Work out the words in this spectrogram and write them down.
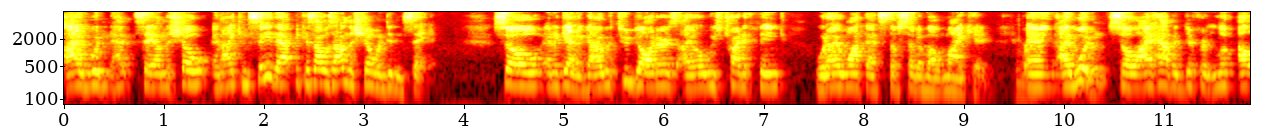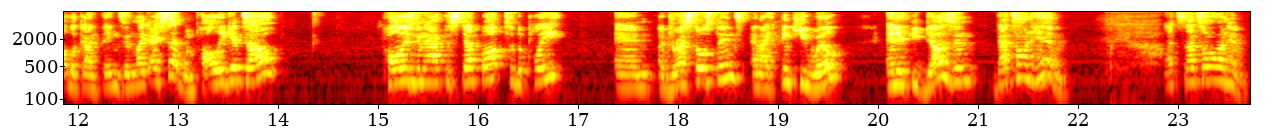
I wouldn't have, say on the show, and I can say that because I was on the show and didn't say it. So, and again, a guy with two daughters, I always try to think, would I want that stuff said about my kid? Right. And I wouldn't. So I have a different look outlook on things. And like I said, when Paulie gets out, Paulie's going to have to step up to the plate and address those things, and I think he will. And if he doesn't, that's on him. That's that's all on him.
